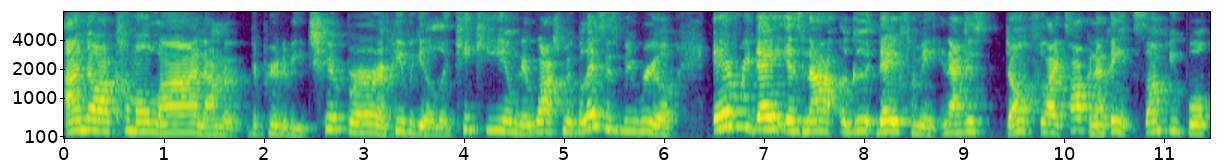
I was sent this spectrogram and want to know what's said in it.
I know I come online, I'm appear to be chipper, and people get a little kiki when they watch me. But let's just be real. Every day is not a good day for me, and I just don't feel like talking. I think some people,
